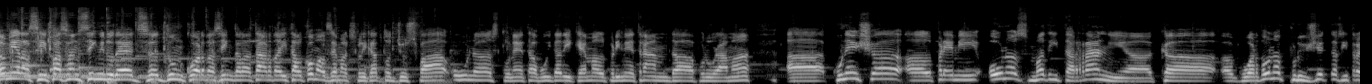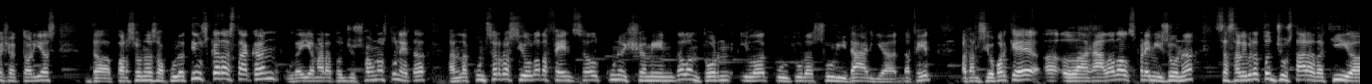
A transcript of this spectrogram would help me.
Som-hi ara sí, passen 5 minutets d'un quart de 5 de la tarda i tal com els hem explicat tot just fa una estoneta, avui dediquem el primer tram de programa a conèixer el Premi Ones Mediterrània, que guardona projectes i trajectòries de persones o col·lectius que destaquen, ho dèiem ara tot just fa una estoneta, en la conservació, la defensa, el coneixement de l'entorn i la cultura solidària. De fet, atenció perquè eh, la gala dels Premis Ona se celebra tot just ara d'aquí a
